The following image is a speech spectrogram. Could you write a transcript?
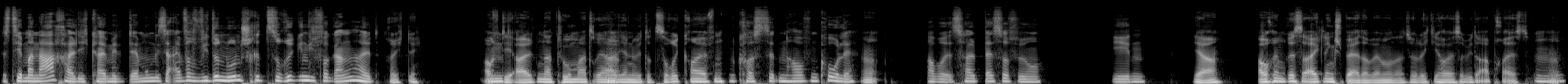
das Thema Nachhaltigkeit mit Dämmung ist ja einfach wieder nur ein Schritt zurück in die Vergangenheit richtig. Auf Und- die alten Naturmaterialien wieder zurückgreifen. und kostet einen Haufen Kohle. Aber ist halt besser für jeden. Ja, auch im Recycling später, wenn man natürlich die Häuser wieder abreißt. Mhm.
